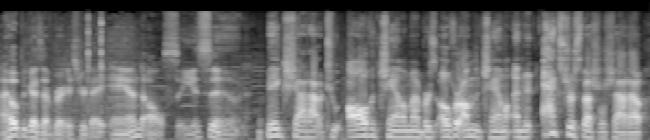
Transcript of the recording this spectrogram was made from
I hope you guys have a great your day, and I'll see you soon. Big shout out to all the channel members over on the channel, and an extra special shout out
